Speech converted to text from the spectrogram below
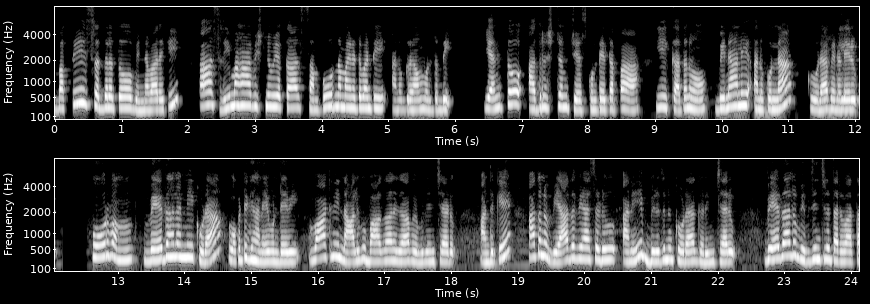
భక్తి శ్రద్ధలతో విన్నవారికి ఆ శ్రీ మహావిష్ణువు యొక్క సంపూర్ణమైనటువంటి అనుగ్రహం ఉంటుంది. ఎంతో అదృష్టం చేసుకుంటే తప్ప ఈ కథను వినాలి అనుకున్నా కూడా వినలేరు. పూర్వం వేదాలన్నీ కూడా ఒకటిగానే ఉండేవి. వాటిని నాలుగు భాగాలుగా విభజించాడు. అందుకే అతను వ్యాధవ్యాసుడు అని బిరుదును కూడా గడించారు. వేదాలు విభజించిన తర్వాత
